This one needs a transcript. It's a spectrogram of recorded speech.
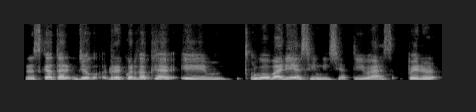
rescatar, yo recuerdo que em, hubo varias iniciativas, pero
